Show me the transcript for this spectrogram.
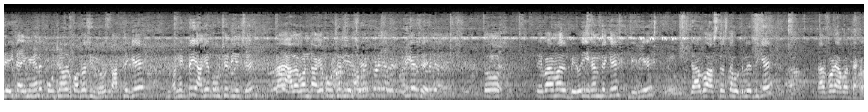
যেই টাইম এখানে পৌঁছানোর কথা ছিল তার থেকে অনেকটাই আগে পৌঁছে দিয়েছে প্রায় আধা ঘণ্টা আগে পৌঁছে দিয়েছে। ঠিক আছে? তো बड़ो एखान बैरिए जब आस्ते आस्ते होटेल दिखे तरह आर देखा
